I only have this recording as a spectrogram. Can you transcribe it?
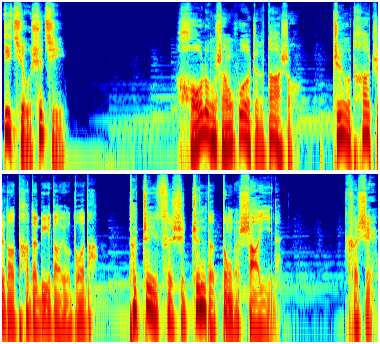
第九十集，喉咙上握着的大手，只有他知道他的力道有多大。他这次是真的动了杀意了。可是，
